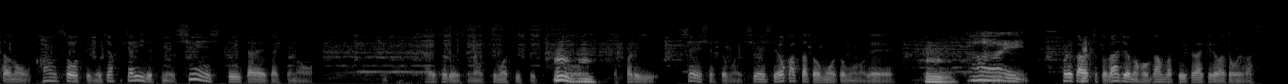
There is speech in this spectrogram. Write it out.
た方の感想ってめちゃくちゃいいですね。支援していただいた人の対するその気持ちって聞くと、うんうんやっぱり支援した人も支援してよかったと思うと思うので、うんはい。これからちょっとラジオの方頑張っていただければと思います。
